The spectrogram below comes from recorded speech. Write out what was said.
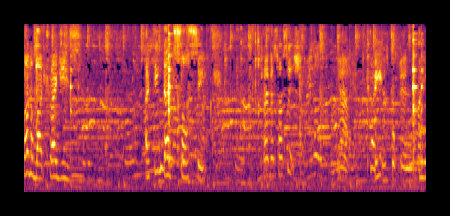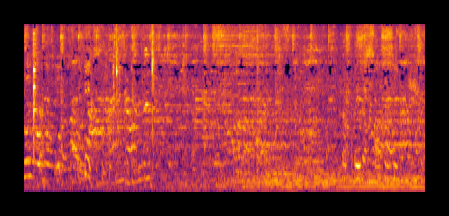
What about fudges? I think that's sausage. Try the sausage. Yeah. Try it. Just poke and. Purple mm-hmm. sausage.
